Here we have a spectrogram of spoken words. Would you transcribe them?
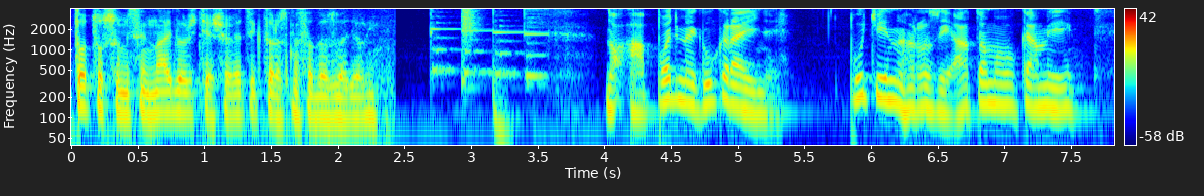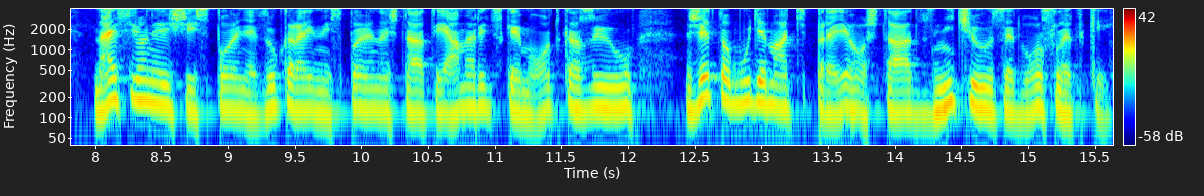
toto sú, myslím, najdôležitejšie veci, ktoré sme sa dozvedeli. No a poďme k Ukrajine. Putin hrozí atomovkami, najsilnejší spojenec Ukrajiny, Spojené štáty americké mu odkazujú, že to bude mať pre jeho štát zničujúce dôsledky.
